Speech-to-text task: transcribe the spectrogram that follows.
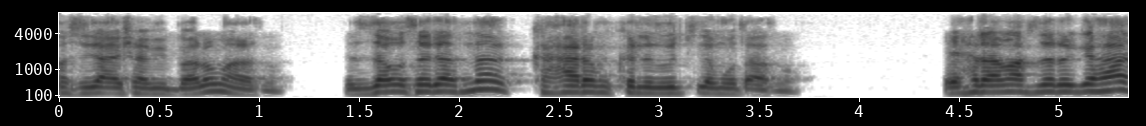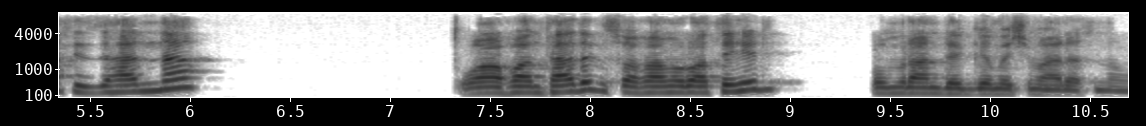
መስጂድ አይሻ የሚባለው ማለት ነው እዛው ሰዳትና ከሐረም ክልል ውጭ ለመውጣት ነው ኢህራም አስደረገሃት ይዘሃና ጧፋን ታድግ ሶፋ ምሯ ትሄድ ዑምራን ደገመች ማለት ነው።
